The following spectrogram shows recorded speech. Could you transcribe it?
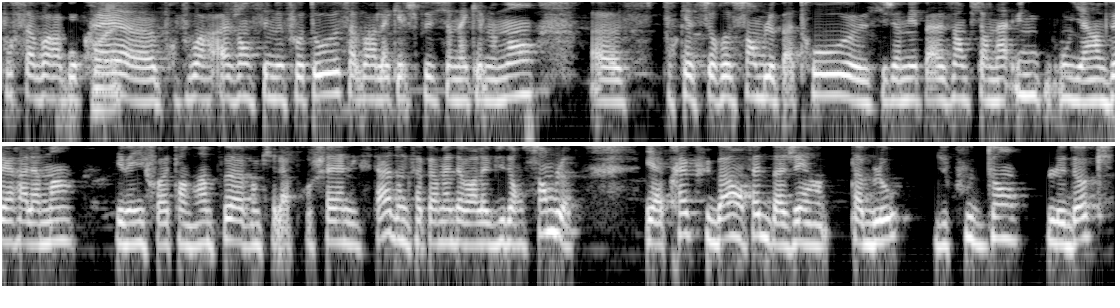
pour savoir à peu près, euh, pour pouvoir agencer mes photos, savoir laquelle je positionne à quel moment, euh, pour qu'elles se ressemblent pas trop. si jamais, par exemple, il y en a une où il y a un verre à la main, et eh ben, il faut attendre un peu avant qu'il y ait la prochaine, etc. Donc, ça permet d'avoir la vue d'ensemble. Et après, plus bas, en fait, bah, j'ai un tableau, du coup, dans le doc,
